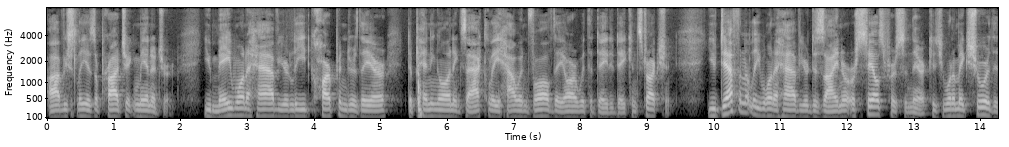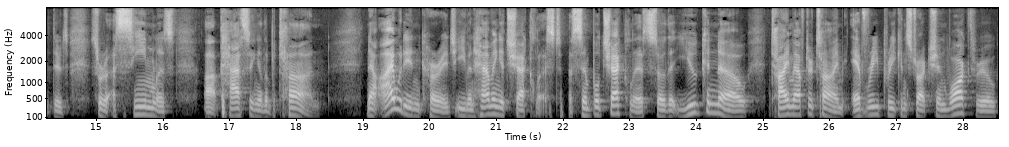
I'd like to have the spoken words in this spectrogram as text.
obviously, is a project manager. You may want to have your lead carpenter there, depending on exactly how involved they are with the day to day construction you definitely want to have your designer or salesperson there because you want to make sure that there's sort of a seamless uh, passing of the baton. Now, I would encourage even having a checklist, a simple checklist, so that you can know time after time every pre construction walkthrough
